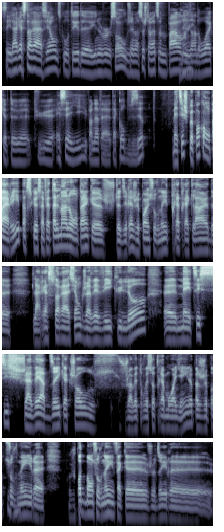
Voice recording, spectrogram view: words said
c'est la restauration du côté de Universal. J'aimerais ça justement tu me parles des endroits que tu as pu essayer pendant ta, courte visite. Mais tu sais, je peux pas comparer parce que ça fait tellement longtemps que je te dirais, j'ai pas un souvenir très très clair de, la restauration que j'avais vécue là. Euh, mais tu sais, si j'avais à te dire quelque chose, j'avais trouvé ça très moyen là, parce que j'ai pas de mmh souvenir euh, j'ai pas de bons souvenirs, fait que je veux dire, euh,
